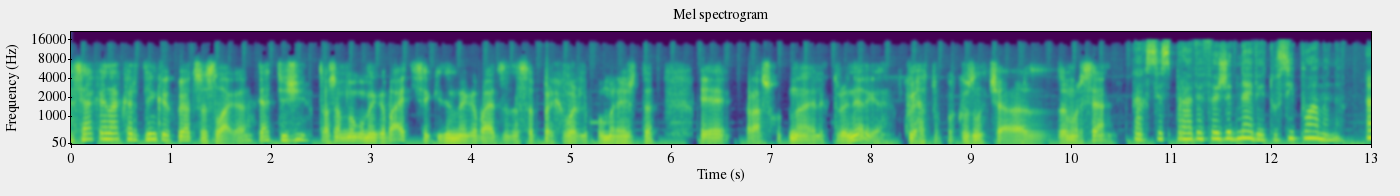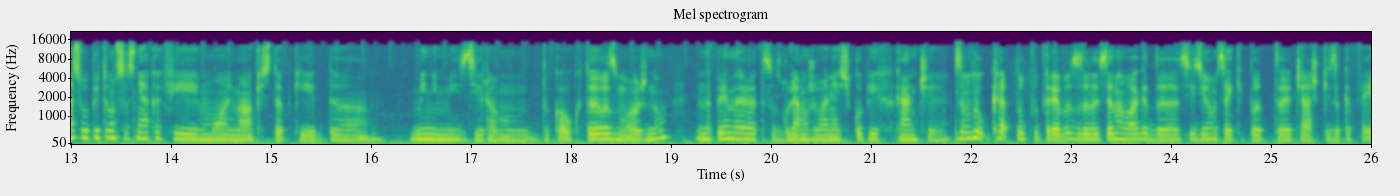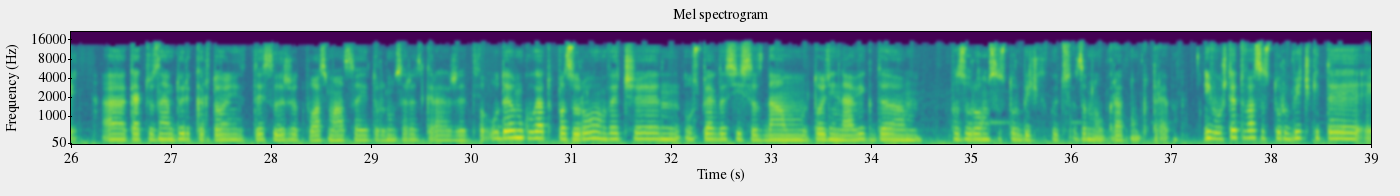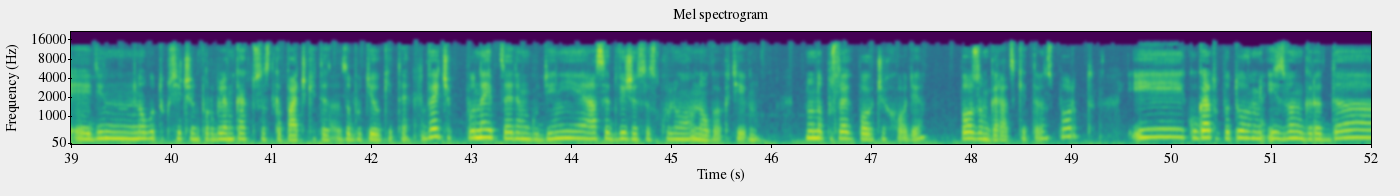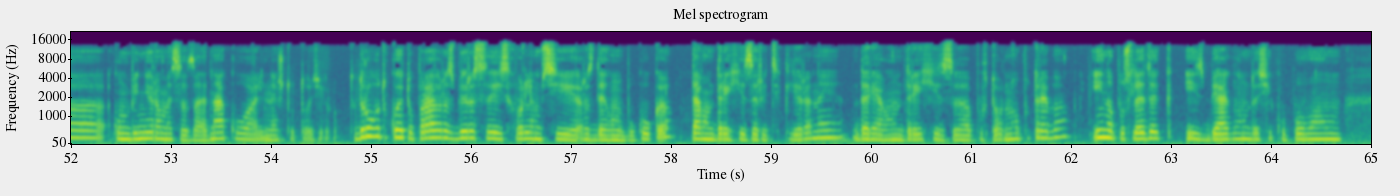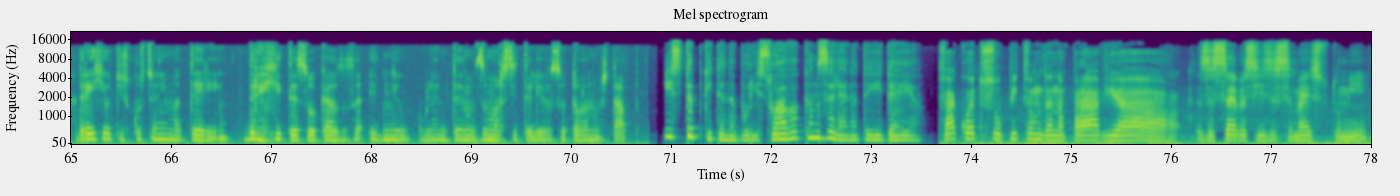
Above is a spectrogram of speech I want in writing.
Всяка една картинка, която се слага, тя тежи. Това са много мегабайти. Всеки един мегабайт, за да се прехвърли по мрежата, е разход на електроенергия, която пък означава замърсяване. Как се справя в ежедневието си пламена? Аз се опитвам с някакви мои малки стъпки да минимизирам доколкото е възможно. Например, с голямо желание си купих канче за многократна употреба, за да не се налага да си взимам всеки път чашки за кафе. А, както знаем, дори картоните съдържат пластмаса и трудно се разграждат. Отделно, когато пазарувам, вече успях да си създам този навик да пазарувам с турбички, които са за многократна употреба. И въобще това с турбичките е един много токсичен проблем, както с капачките за бутилките. Вече поне 7 години аз се движа с колело много активно но напоследък повече ходя. Ползвам градския транспорт и когато пътуваме извън града, комбинираме се за една кола или нещо този род. Другото, което правя, разбира се, изхвърлям си разделно букука, давам дрехи за рециклиране, дарявам дрехи за повторна употреба и напоследък избягвам да си купувам дрехи от изкуствени материи. Дрехите се оказа едни от големите замърсители в световен мащаб и стъпките на Борислава към зелената идея. Това, което се опитвам да направя за себе си и за семейството ми,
